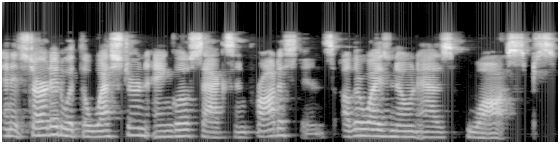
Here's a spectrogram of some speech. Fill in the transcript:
And it started with the Western Anglo Saxon Protestants, otherwise known as WASPs,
